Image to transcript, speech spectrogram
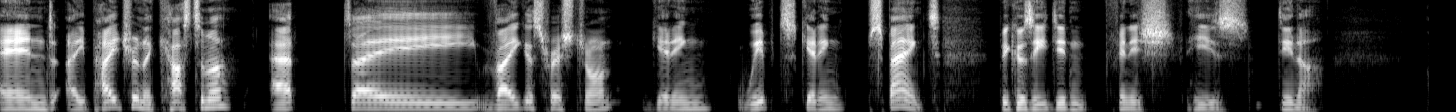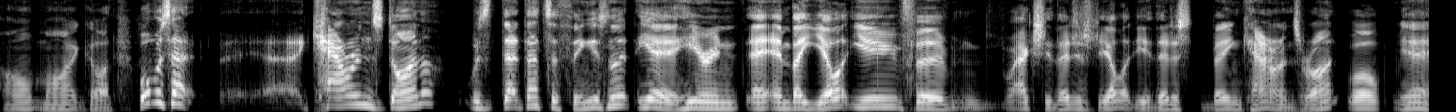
and a patron, a customer at a Vegas restaurant getting whipped, getting spanked because he didn't finish his dinner. Oh my God. What was that? Uh, Karen's Diner? Was that that's a thing, isn't it? Yeah, here in and they yell at you for well, actually they just yell at you. They're just being Karens, right? Well, yeah.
